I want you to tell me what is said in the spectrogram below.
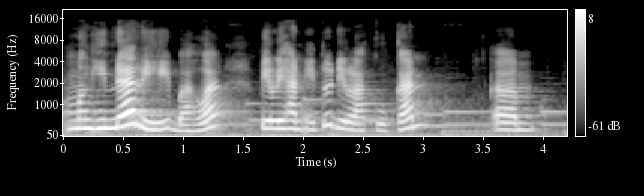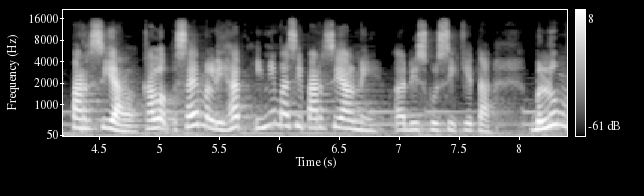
menghindari bahwa pilihan itu dilakukan um, parsial. Kalau saya melihat ini masih parsial nih uh, diskusi kita. Belum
